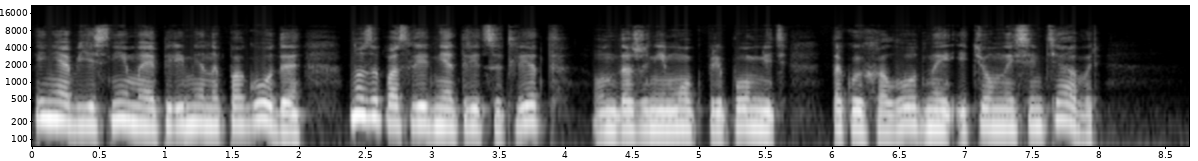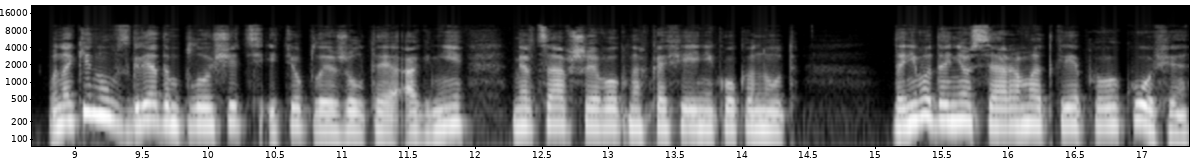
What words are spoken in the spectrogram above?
и необъяснимые перемены погоды, но за последние 30 лет он даже не мог припомнить такой холодный и темный сентябрь. Он окинул взглядом площадь и теплые желтые огни, мерцавшие в окнах кофейни «Коконут». До него донесся аромат крепкого кофе.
